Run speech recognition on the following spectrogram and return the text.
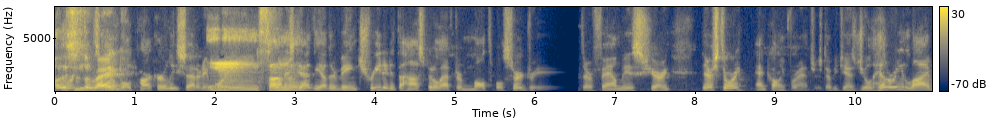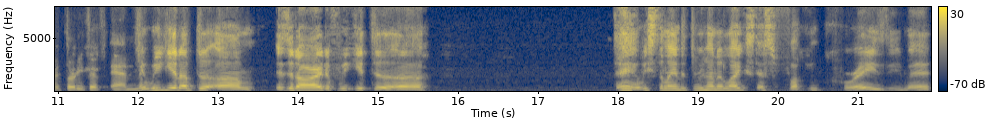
Oh, this is the Eats in red? Humboldt Park early Saturday morning. Mm, One is dead, the other being treated at the hospital after multiple surgeries. Their family is sharing their story and calling for answers. WGN's Jewel Hillary live at 35th and Can we get up to um is it all right if we get to uh Dang, we still ain't at 300 likes? That's fucking crazy, man.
